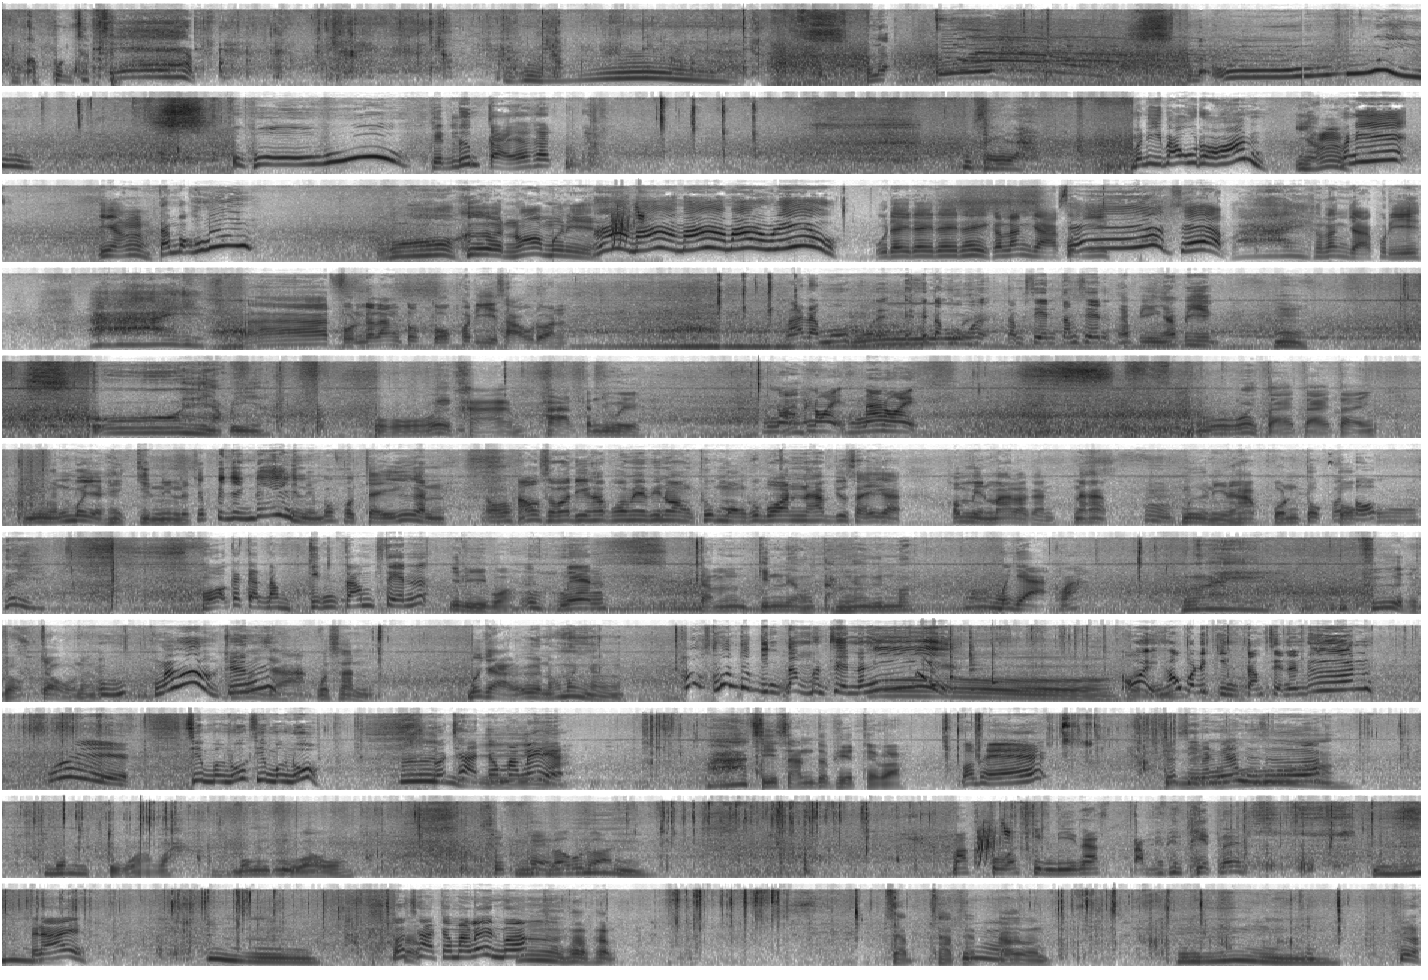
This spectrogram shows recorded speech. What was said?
ทำกับปุ่นแซ่บๆอื้อหือเอาละเออเอาละอู้ยโอ้โหเผ็ดลืมตายแล้วครับไม่ใช่ล่ะมานี่บ้าอุดรยังมานี่ยังตำบักหุ่ง โอ้คือเอิ้นเนาะมือนี่มามามามาเร็วอุ้ยได้ได้ได้ได้กำลังอยากๆพอแซ่ดีบแซ่บว้ายกำลังอยากพอดีว้ายอ่าฝนกำลังตกตกๆพอดีสาวอุดรมาตำมุงโอ้ยตำมุงตำเซียนตำเซียนงับอีกงับอีกอืมโอ้ยงับอีกโอ้ยขาผาดกันอยู่เว้ยหน่อยมาหน่อยถึงหน้าหน่อยโอ้ยตายตายตาย เหมือนบ่อยากให้กินนี่แหละจะเป็นยังไงนี่บ่เข้าใจคือกัน เอา เอาสวัสดีครับพ่อแม่พี่น้องทุกหมองทุกบอลนะครับอยู่ไสกับคอมเมนต์มาแล้วกันนะฮะอืม มือนี้นะครับฝนตกฝนตก ตกโอ้ยเหมาะกับการตำกินตำเซนยี่ดีบ่อืมแมนตำกินแล้วตำอย่างอื่นบ่บ่อยากวะเฮ้ยคือแต่ดอกเจ้านั่นอื้อมาจึงบ่อยากว่าซั่นบ่อยากเออเนาะมันหยังเฮาควรจะกินตำมันเซนนะนี่ โอ้โอ้ยเฮาบ่ได้กินตำเซนอันอื่น เฮ้ยชิมเบิ่งดูชิมเบิ่งดูรสชาติเจ้ามักเลยเนี่ยว้าสีสันตะเพ็ดใช่ปะบ่เผ็ดจะสีมันงามซื่อ บ่มันตัววะบ่มันตัววะๆสุดแท้ว่าอุดรมักตัวกินดีนะตำให้เผ็ดๆเลยเป็นไงอืมรสชาติเจ้ามักเลยเห็นบ่อืมครับครับแซ่บแซ่บแซ่บครับผมอืมเนี่ยมื้อ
